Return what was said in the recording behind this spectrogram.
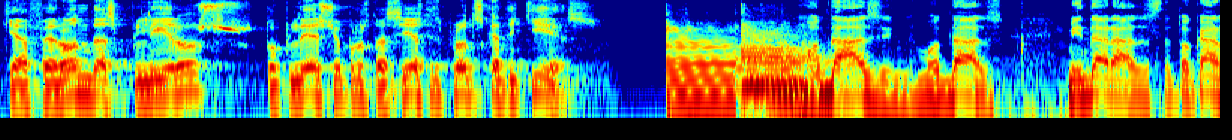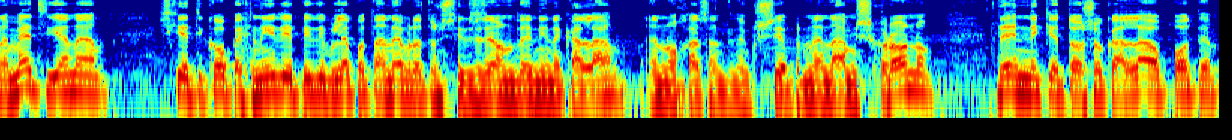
και αφαιρώντας πλήρως το πλαίσιο προστασίας της πρώτης κατοικίας. Μοντάζ είναι, μοντάζ. Μην ταράζεστε. Το κάναμε έτσι για ένα σχετικό παιχνίδι, επειδή βλέπω τα νεύρα των Σιριζέων δεν είναι καλά, ενώ χάσαν την εξουσία πριν 1,5 χρόνο. Δεν είναι και τόσο καλά, οπότε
